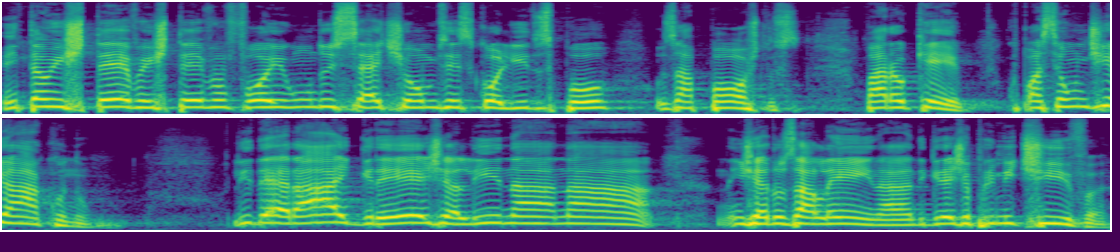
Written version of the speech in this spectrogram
Então Estevão, Estevão foi um dos sete homens escolhidos por os apóstolos. Para o quê? Para ser um diácono. Liderar a igreja ali na, na, em Jerusalém, na igreja primitiva.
